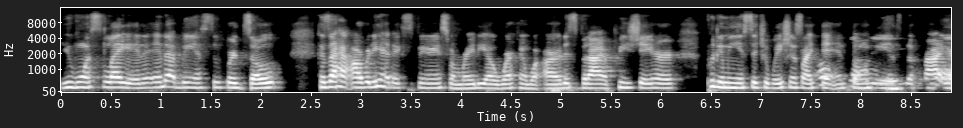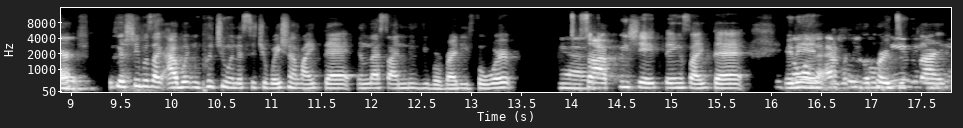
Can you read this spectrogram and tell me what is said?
you want slay it. and it ended up being super dope because I had already had experience from radio working with artists, but I appreciate her putting me in situations like that and throwing me into the fire because she was like, I wouldn't put you in a situation like that unless I knew you were ready for it. Yeah. So I appreciate things like that. and then I would help her do like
